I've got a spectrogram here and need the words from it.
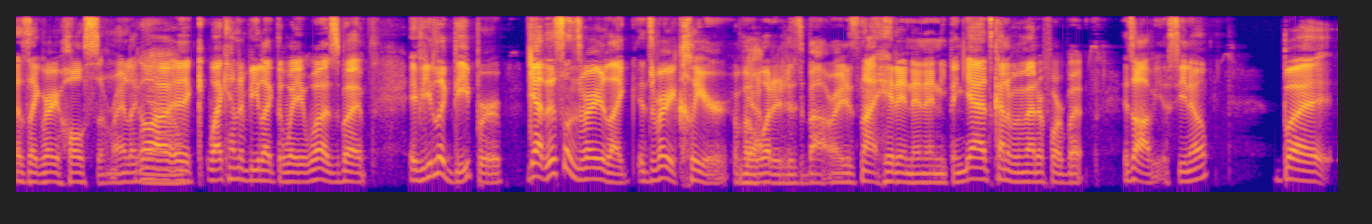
as like very wholesome, right? Like, Yeah. oh, it, why can't it be like the way it was? But if you look deeper, yeah, this one's very like it's very clear about Yeah. what it is about, right? It's not hidden in anything. Yeah, it's kind of a metaphor, but it's obvious, you know. But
